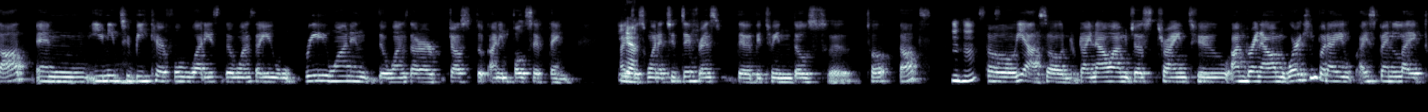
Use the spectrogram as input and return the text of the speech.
thought and you need to be careful what is the ones that you really want and the ones that are just an impulsive thing yeah. i just wanted to difference the between those uh, thoughts mm-hmm. so yeah so right now i'm just trying to i'm right now i'm working but i i spend like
